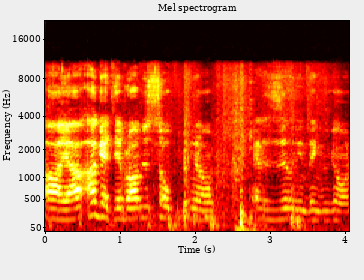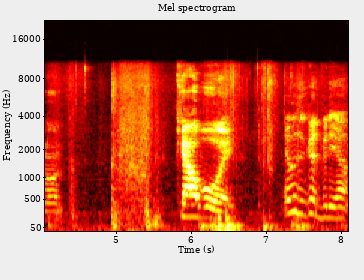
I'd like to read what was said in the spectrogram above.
Oh yeah, I'll, I'll get there, bro. I'm just so you know, got a zillion things going on. Cowboy. It was a good video.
